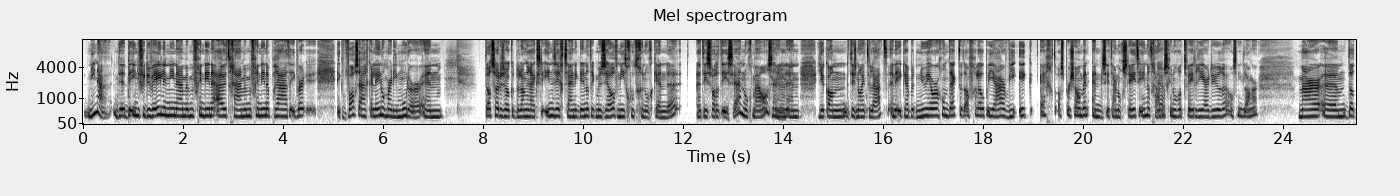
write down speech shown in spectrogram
Nina, de, de individuele Nina, met mijn vriendinnen uitgaan, met mijn vriendinnen praten. Ik, werd, ik was eigenlijk alleen nog maar die moeder. En dat zou dus ook het belangrijkste inzicht zijn. Ik denk dat ik mezelf niet goed genoeg kende. Het is wat het is, hè? nogmaals. En, en je kan, het is nooit te laat. En ik heb het nu heel erg ontdekt het afgelopen jaar, wie ik echt als persoon ben. En zit daar nog steeds in. Dat gaat Ja. misschien nog wel twee, drie jaar duren, als niet langer. Maar ehm, dat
